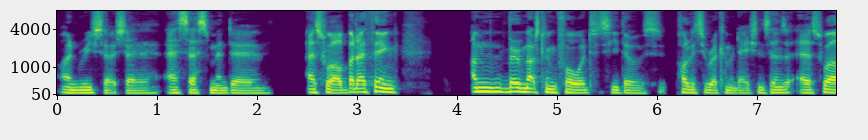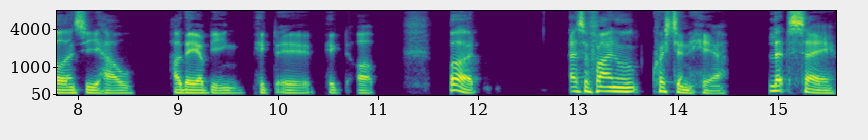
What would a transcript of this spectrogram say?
on research assessment as well. But I think I'm very much looking forward to see those policy recommendations as, as well and see how how they are being picked uh, picked up. But as a final question here, let's say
